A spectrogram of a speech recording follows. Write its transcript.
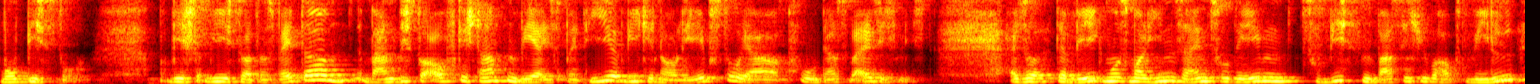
Wo bist du? Wie, wie ist dort das Wetter? Wann bist du aufgestanden? Wer ist bei dir? Wie genau lebst du? Ja, puh, das weiß ich nicht. Also der Weg muss mal hin sein, zu dem zu wissen, was ich überhaupt will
